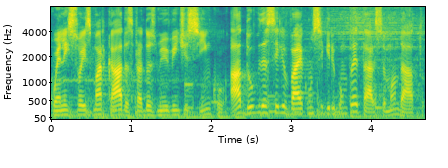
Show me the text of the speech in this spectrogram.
Com eleições marcadas para 2025, há dúvida se ele vai conseguir completar seu mandato.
